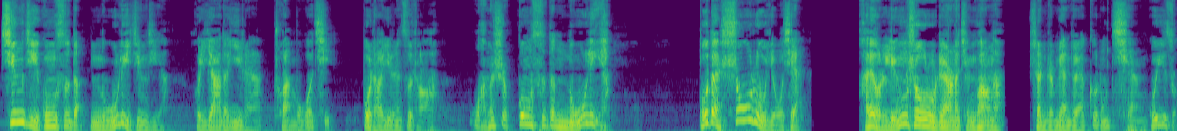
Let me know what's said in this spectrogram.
经纪公司的奴隶经济啊，会压得艺人啊喘不过气。不少艺人自嘲啊，我们是公司的奴隶啊。不但收入有限，还有零收入这样的情况呢。甚至面对各种潜规则，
